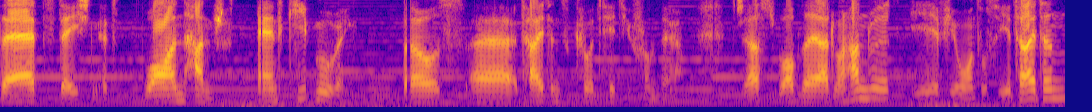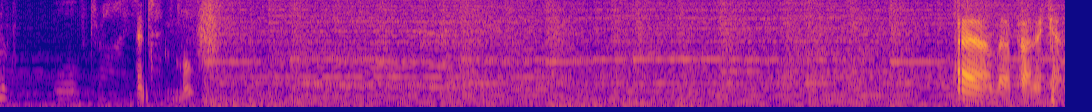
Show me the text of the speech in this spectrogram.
that station at 100 and keep moving. Those uh, titans could hit you from there. Just warp there at 100 if you want to see a titan. And move. And they're panicking.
